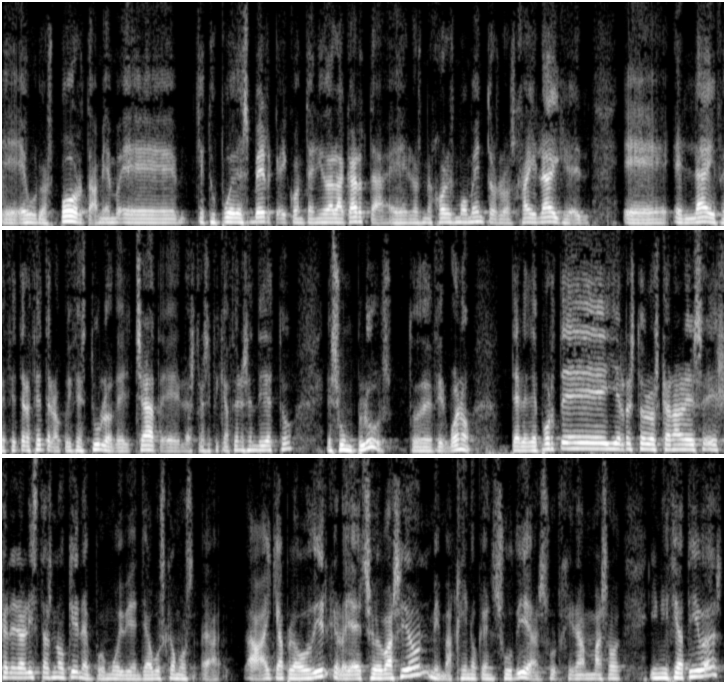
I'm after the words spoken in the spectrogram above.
eh, Eurosport, también eh, que tú puedes ver el contenido de la carta, eh, los mejores momentos, los highlights, el, eh, el, live, etcétera, etcétera, lo que dices tú, lo del chat, las clasificaciones en directo, es un plus. Entonces, decir, bueno, Teledeporte y el resto de los canales generalistas no quieren, pues muy bien, ya buscamos, ah, hay que aplaudir que lo haya hecho Evasión, me imagino que en su día surgirán más iniciativas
